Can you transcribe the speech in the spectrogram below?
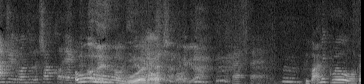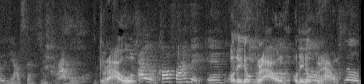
Andrew, the ones with the chocolate in. Oh, there's a nice. Ooh, they're nice. I'll give you that. Perfect. You got any gruel? I'll go in the house there. Some gravel. Growl. I can't find it. Um, what's Honey that nut growl. Honey nut Gruel. growl. Gruel.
